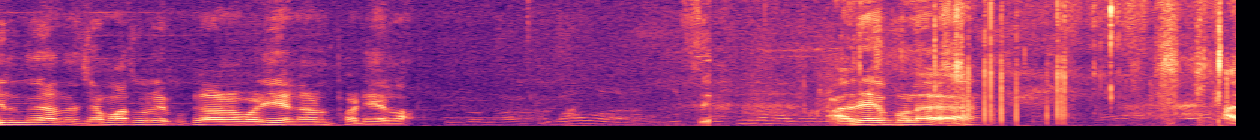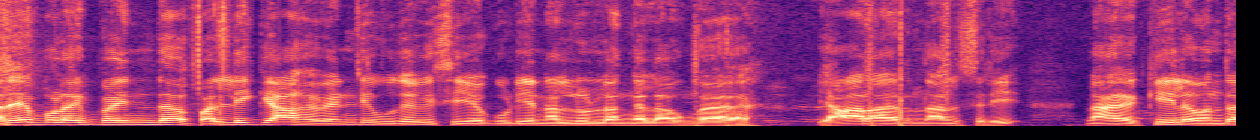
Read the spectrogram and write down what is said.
இருந்து அந்த ஜமாத் உழைப்புக்கான வழி என்னன்னு பண்ணிடலாம். அதே போல் அதே போல் இப்போ இந்த பள்ளிக்காக வேண்டி உதவி செய்யக்கூடிய நல்லுள்ளங்கள் அவங்க யாராக இருந்தாலும் சரி நாங்கள் கீழே வந்து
